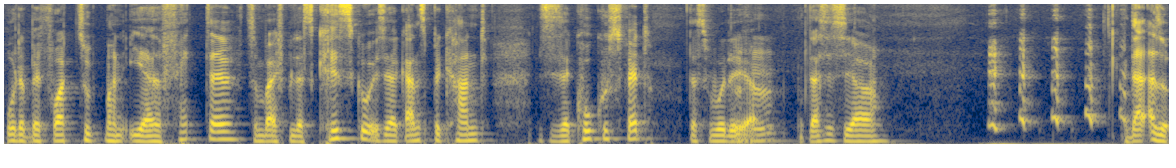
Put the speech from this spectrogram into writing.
oder bevorzugt man eher Fette. Zum Beispiel das Crisco ist ja ganz bekannt. Das ist ja Kokosfett. Das wurde ja, das ist ja. Da, also,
